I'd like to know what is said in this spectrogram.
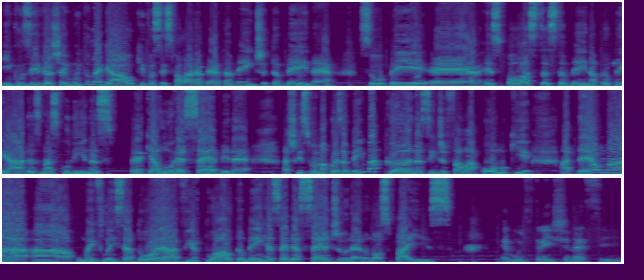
Inclusive, eu achei muito legal que vocês falaram abertamente também, né, sobre é, respostas também inapropriadas masculinas é, que a Lu recebe, né? Acho que isso foi uma coisa bem bacana, assim, de falar como que até uma, a, uma influenciadora virtual também recebe assédio, né, no nosso país. É muito triste, né, Si?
